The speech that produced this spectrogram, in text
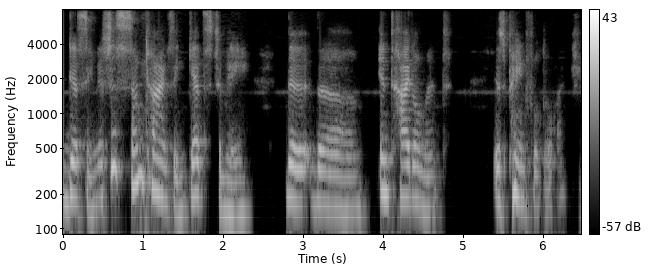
dissing. It's just sometimes it gets to me. The the entitlement is painful to watch.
